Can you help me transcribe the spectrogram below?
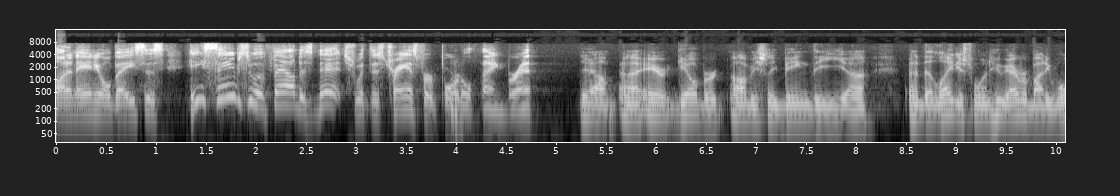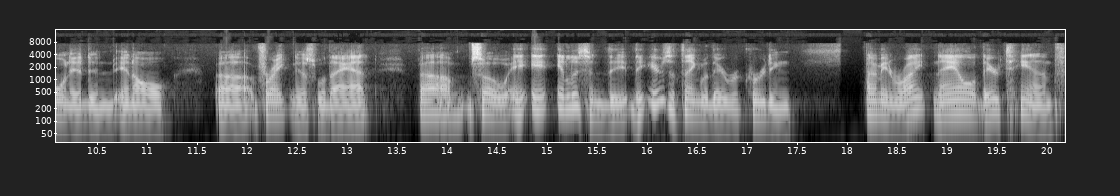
On an annual basis, he seems to have found his niche with this transfer portal thing, Brent. Yeah, uh, Arik Gilbert, obviously being the uh, uh, the latest one who everybody wanted, and in all uh, frankness with that. Um, so, and, and listen, the, the here's the thing with their recruiting. I mean, right now they're tenth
